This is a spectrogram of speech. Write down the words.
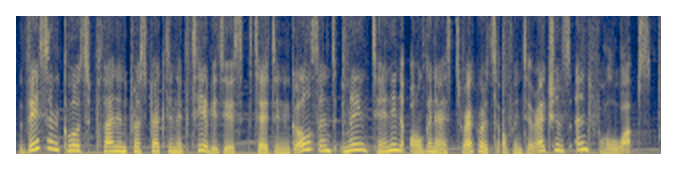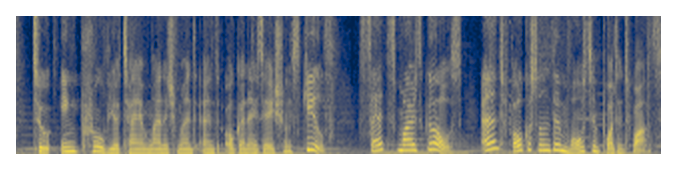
This includes planning prospecting activities, setting goals, and maintaining organized records of interactions and follow-ups. To improve your time management and organization skills, set SMART goals and focus on the most important ones.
